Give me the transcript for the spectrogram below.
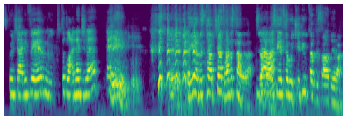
تكون شعري fair وتطلع نجلة. هي بسناب شات هذا سناب شات. لا. بس هي تسوي كذي وترقص على طيران.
